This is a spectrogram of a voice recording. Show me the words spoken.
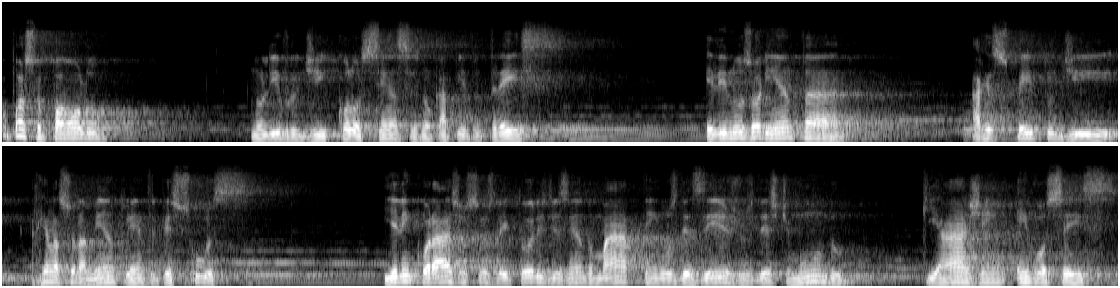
O apóstolo Paulo, no livro de Colossenses, no capítulo 3, ele nos orienta a respeito de relacionamento entre pessoas. E ele encoraja os seus leitores dizendo: matem os desejos deste mundo que agem em vocês.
